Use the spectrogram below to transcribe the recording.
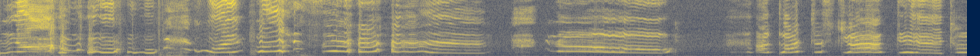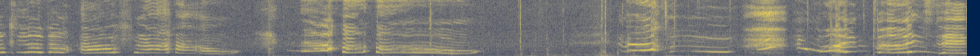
No! One person! No! I got distracted talking about Alpha. No! No! One person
